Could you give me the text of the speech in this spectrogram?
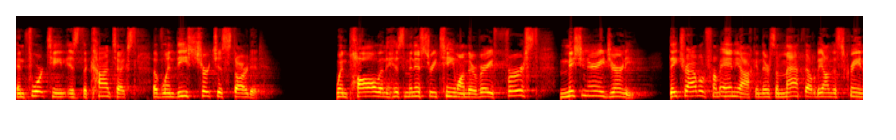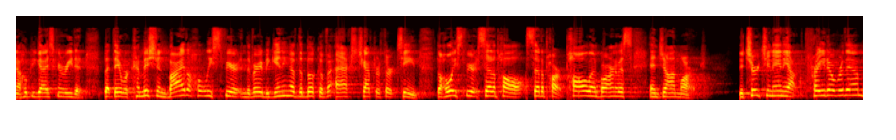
and 14 is the context of when these churches started when Paul and his ministry team on their very first missionary journey, they traveled from Antioch, and there's a map that'll be on the screen. I hope you guys can read it. But they were commissioned by the Holy Spirit in the very beginning of the book of Acts, chapter 13. The Holy Spirit set, apart, set apart Paul and Barnabas and John Mark. The church in Antioch prayed over them,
